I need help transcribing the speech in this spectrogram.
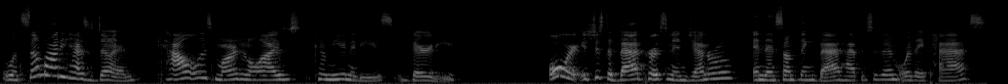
when somebody has done countless marginalized communities dirty or it's just a bad person in general and then something bad happens to them or they pass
